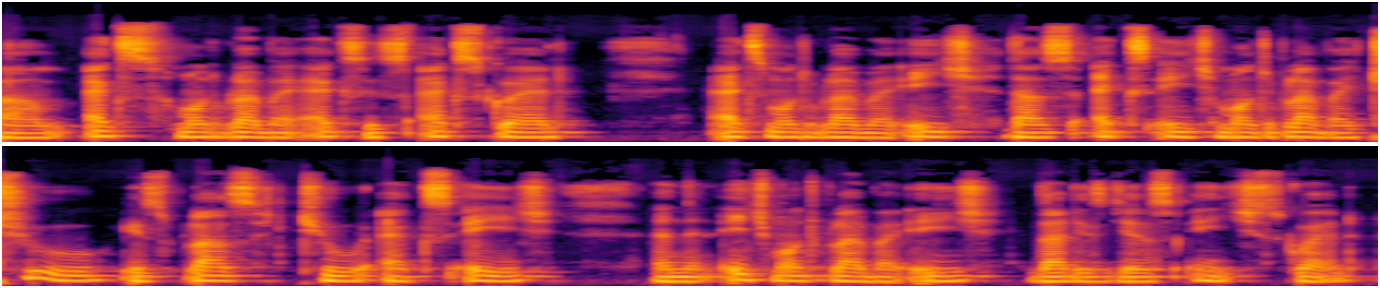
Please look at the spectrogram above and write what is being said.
um, x multiplied by x is x squared x multiplied by h that's xh multiplied by 2 is plus 2xh and then h multiplied by h that is just h squared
